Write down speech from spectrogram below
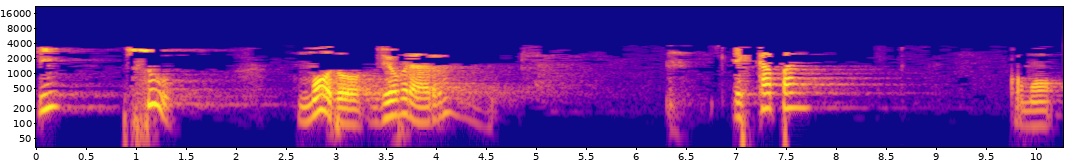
y su modo de obrar escapa como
